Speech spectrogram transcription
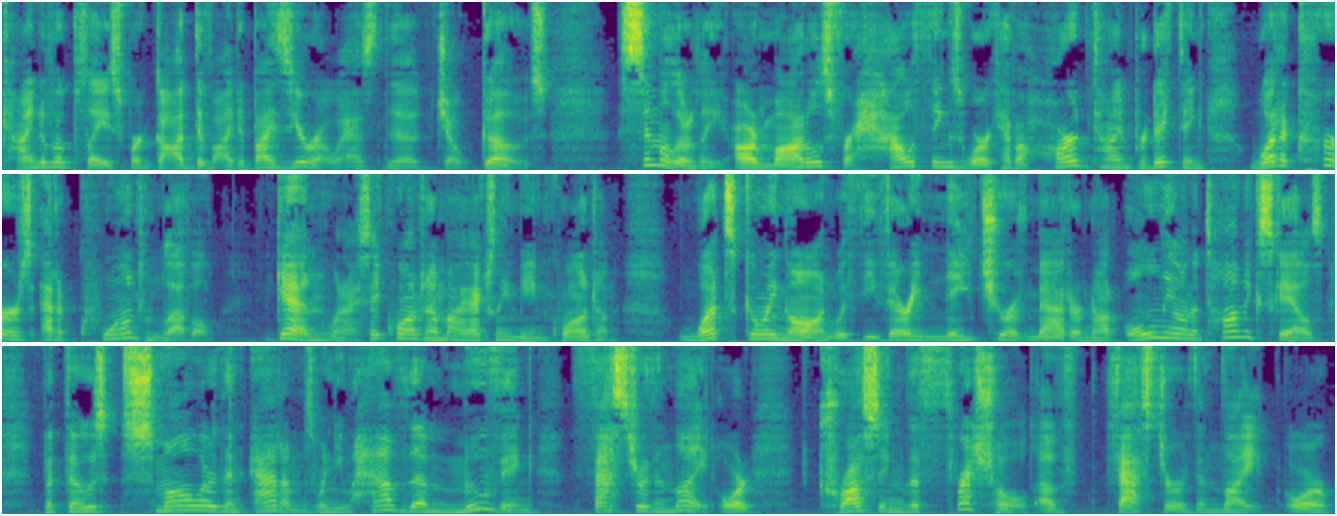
kind of a place where God divided by zero, as the joke goes. Similarly, our models for how things work have a hard time predicting what occurs at a quantum level. Again, when I say quantum, I actually mean quantum. What's going on with the very nature of matter, not only on atomic scales, but those smaller than atoms, when you have them moving faster than light, or crossing the threshold of faster than light, or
